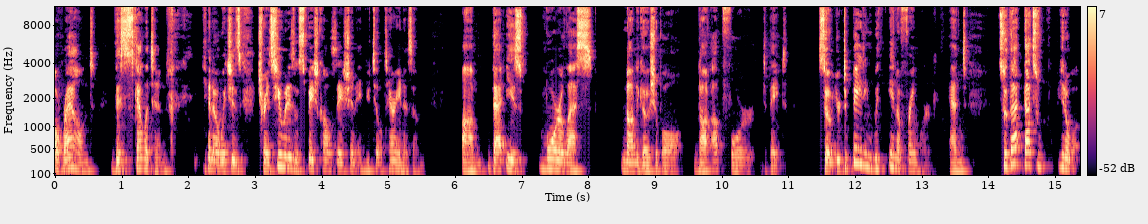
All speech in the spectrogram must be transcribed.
around this skeleton, you know, which is transhumanism, space colonization, and utilitarianism. Um, that is more or less non-negotiable, not up for debate. So you're debating within a framework, and so that that's you know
